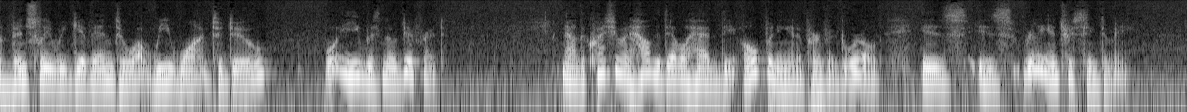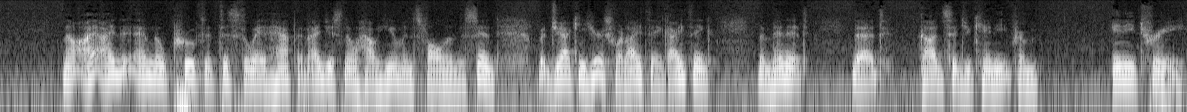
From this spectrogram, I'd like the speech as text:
Eventually, we give in to what we want to do. Well, Eve was no different. Now, the question of how the devil had the opening in a perfect world is is really interesting to me. Now, I, I have no proof that this is the way it happened. I just know how humans fall into sin. But Jackie, here's what I think. I think the minute that God said you can't eat from any tree,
